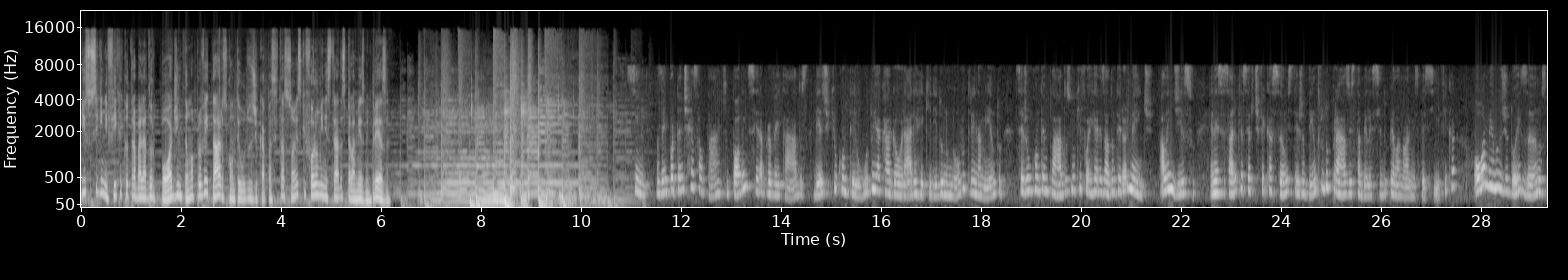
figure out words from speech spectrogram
isso significa que o trabalhador pode então aproveitar os conteúdos de capacitações que foram ministradas pela mesma empresa? Sim, mas é importante ressaltar que podem ser aproveitados desde que o conteúdo e a carga horária requerido no novo treinamento sejam contemplados no que foi realizado anteriormente. Além disso, é necessário que a certificação esteja dentro do prazo estabelecido pela norma específica ou a menos de dois anos,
